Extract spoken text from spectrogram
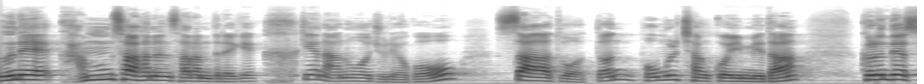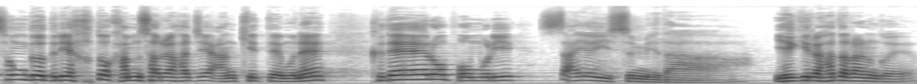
은혜 감사하는 사람들에게 크게 나누어 주려고 쌓아두었던 보물 창고입니다. 그런데 성도들이 하도 감사를 하지 않기 때문에 그대로 보물이 쌓여 있습니다. 얘기를 하더라는 거예요.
